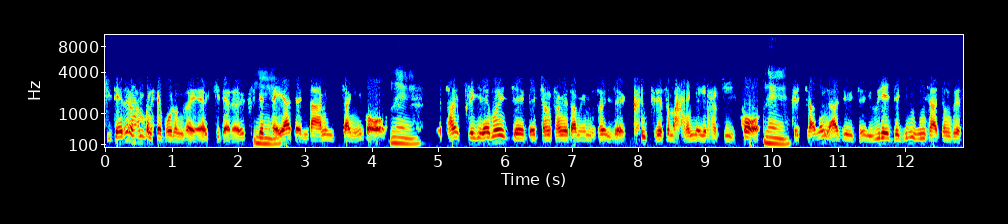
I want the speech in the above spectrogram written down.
기대를 한번 해보는 거예요. 기대를 그렇게 네. 돼야 된다는 입장이고 네. 잘 풀리게 되면 이제 정상회담하면서 이제 큰 틀에서 많은 얘기를 할 수 있고 네. 그렇지 않으면 아주 이제 의례적인 인사 정도에서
